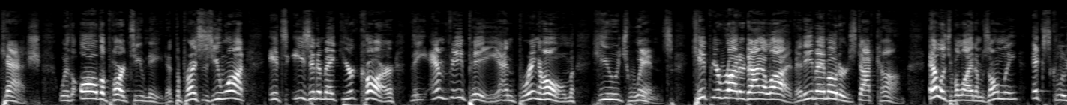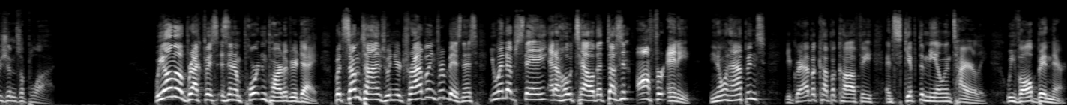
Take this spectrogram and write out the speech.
cash. With all the parts you need at the prices you want, it's easy to make your car the MVP and bring home huge wins. Keep your ride or die alive at ebaymotors.com. Eligible items only, exclusions apply. We all know breakfast is an important part of your day, but sometimes when you're traveling for business, you end up staying at a hotel that doesn't offer any. You know what happens? You grab a cup of coffee and skip the meal entirely. We've all been there.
